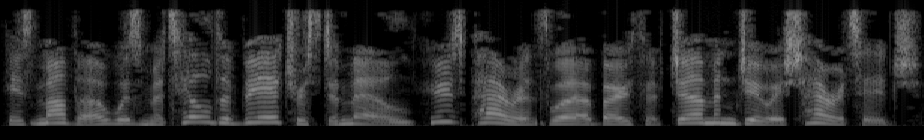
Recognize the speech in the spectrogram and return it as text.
His mother was Matilda Beatrice DeMille, whose parents were both of German Jewish heritage.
